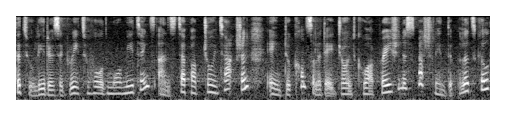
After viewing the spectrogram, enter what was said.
The two leaders agreed to hold more meetings and step up joint action aimed to consolidate joint cooperation, especially in the political,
